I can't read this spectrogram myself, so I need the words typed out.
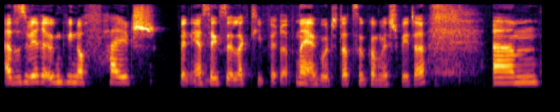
Also es wäre irgendwie noch falsch, wenn er sexuell aktiv wäre. Naja gut, dazu kommen wir später. Ähm,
